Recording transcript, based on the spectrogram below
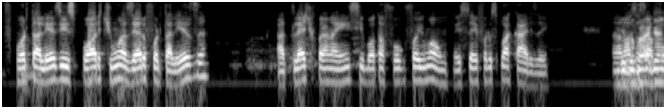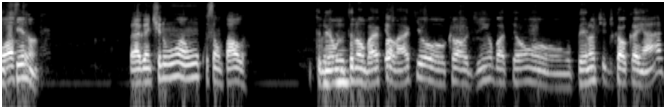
Fortaleza e Esporte 1 a 0 Fortaleza. Atlético Paranaense e Botafogo foi 1 a 1 Esses aí foram os placares aí. e do Bragantino? Apostas, Bragantino 1 a 1 com São Paulo. Tu não, tu não vai falar que o Claudinho bateu um, um pênalti de calcanhar?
